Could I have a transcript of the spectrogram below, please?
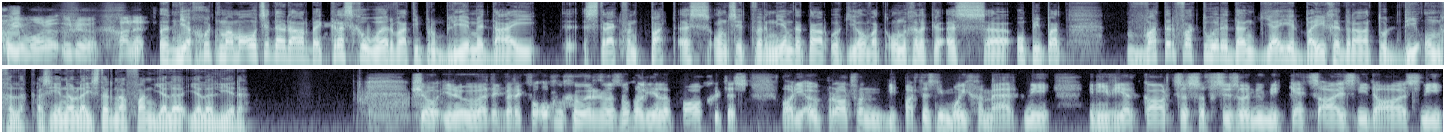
Goeiemôre Udo, gaan dit? Eh, nee, goed, maar, maar ons het nou daar by Chris gehoor wat die probleem met daai eh, strek van pad is. Ons het verneem dat daar ook heelwat ongelukke is uh, op die pad. Watter faktore dink jy het bygedra tot die ongeluk as jy nou luister na van julle julle lede? Sjoe, you know wat ek wat ek vanoggend gehoor het was nogal hele paar goedes waar die ou praat van die pad is nie mooi gemerk nie en die weerkaartse of soos hulle noem die cat's eyes nie daar is nie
